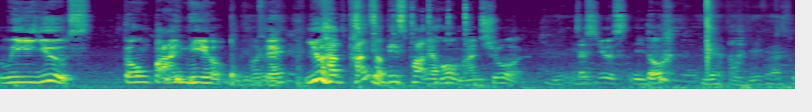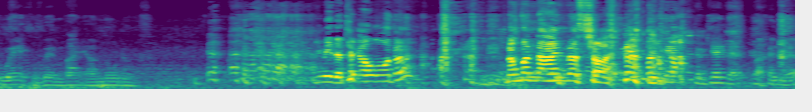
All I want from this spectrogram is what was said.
we use, don't buy new. Okay? You have tons of these pot at home, I'm sure. Just use, you know. You have to give us where to buy our noodles. You mean the takeout order? Number nine restaurant. to get to get that one, yeah.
